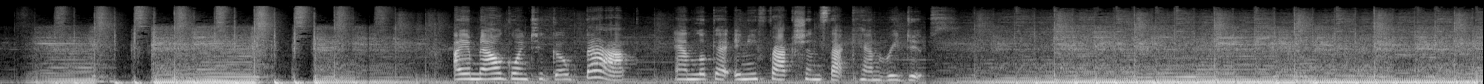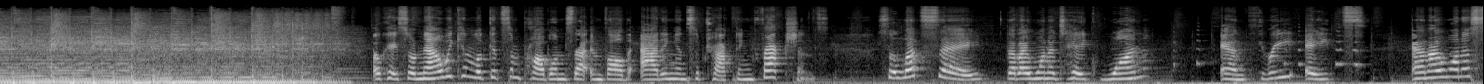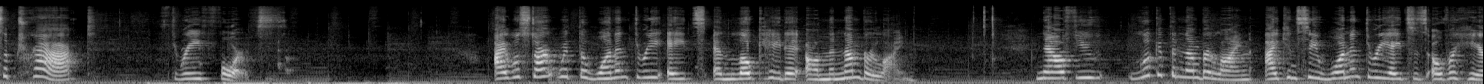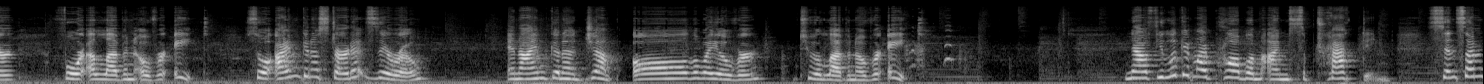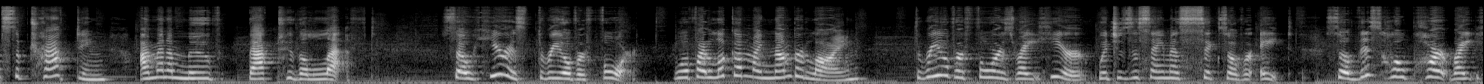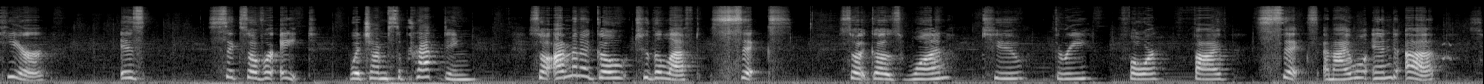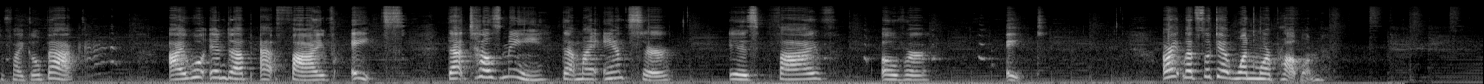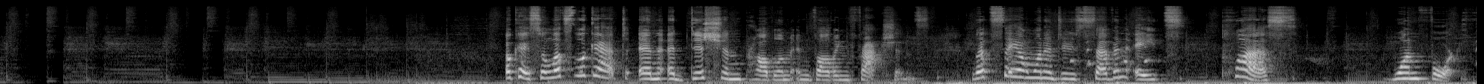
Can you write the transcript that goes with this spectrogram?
I am now going to go back and look at any fractions that can reduce. Okay, so now we can look at some problems that involve adding and subtracting fractions. So let's say that I want to take 1 and 3 eighths and I want to subtract 3 fourths. I will start with the 1 and 3 eighths and locate it on the number line. Now if you look at the number line, I can see 1 and 3 eighths is over here for 11 over 8. So I'm going to start at 0 and I'm going to jump all the way over to 11 over 8. Now if you look at my problem, I'm subtracting. Since I'm subtracting, I'm going to move back to the left. So here is 3 over 4. Well, if I look on my number line, 3 over 4 is right here, which is the same as 6 over 8. So this whole part right here is 6 over 8, which I'm subtracting. So I'm going to go to the left 6. So it goes 1, 2, 3, 4, 5, 6. And I will end up, so if I go back, I will end up at 5 eighths. That tells me that my answer is 5 over 8. All right, let's look at one more problem. Okay, so let's look at an addition problem involving fractions. Let's say I want to do 7 eighths plus 1 fourth.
